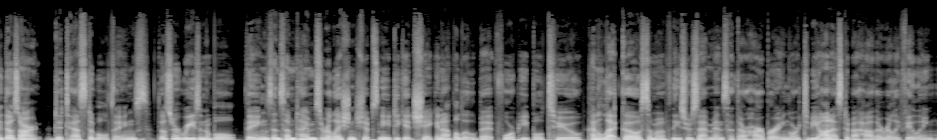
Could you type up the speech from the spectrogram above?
Like, those aren't detestable things. Those are reasonable things. And sometimes relationships need to get shaken up a little bit for people to kind of let go of some of these resentments that they're harboring or to be honest about how they're really feeling.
